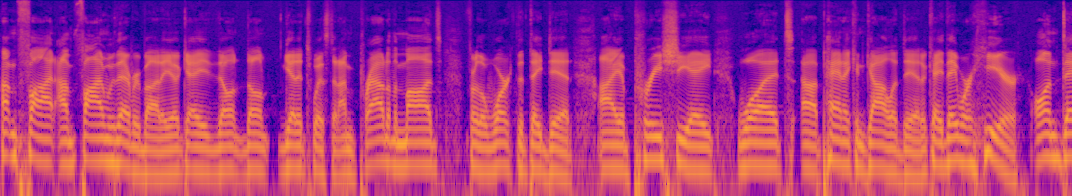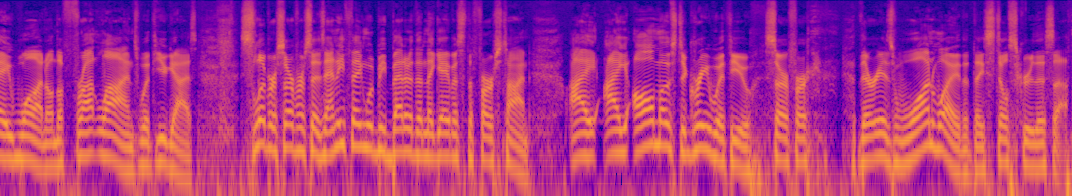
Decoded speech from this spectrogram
I'm fine. I'm fine with everybody. Okay, don't don't get it twisted. I'm proud of the mods for the work that they did. I appreciate what uh, Panic and Gala did. Okay, they were here on day one on the front lines with you guys. Sliver Surfer says anything would be better than they gave us the first time. I I almost agree with you, Surfer. There is one way that they still screw this up.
